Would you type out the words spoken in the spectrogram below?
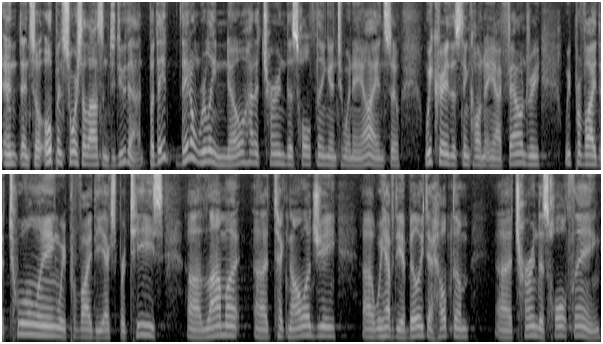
and, and so open source allows them to do that. But they, they don't really know how to turn this whole thing into an AI. And so we created this thing called an AI Foundry. We provide the tooling, we provide the expertise, uh, Llama uh, technology. Uh, we have the ability to help them uh, turn this whole thing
